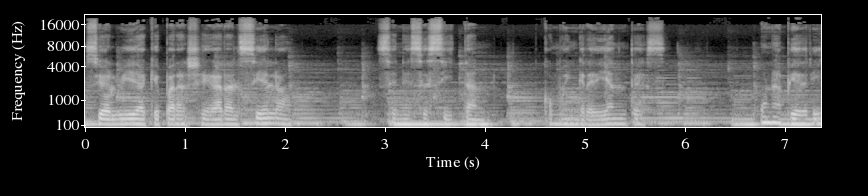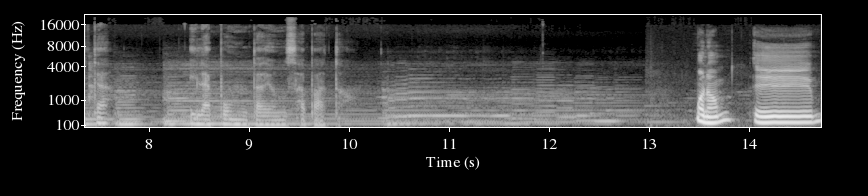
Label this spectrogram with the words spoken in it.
se olvida que para llegar al cielo se necesitan como ingredientes una piedrita y la punta de un zapato. Bueno, eh,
